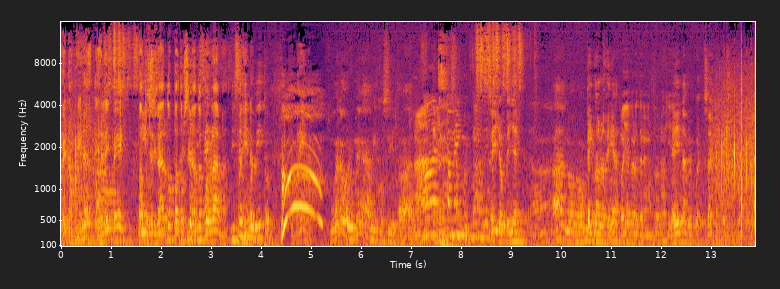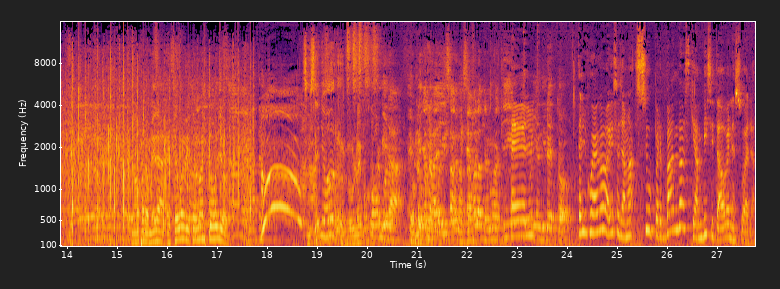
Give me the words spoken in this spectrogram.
bueno, mira, LP patrocinando, patrocinando el programa. Dice mi huevito. Sube el volumen a mi cosita, ¿vale? Ah, eso también. Sí, yo pillé Ah, no, no. tecnología. Oye, pero tenemos todos los Ahí también, pues, ¿sabes qué? No, pero mira, ese huevito no es tuyo. Sí, señor, volvemos con. Mira, explícanos ahí, Sama. Sama la tenemos aquí El- hoy en directo. El juego hoy se llama Super Bandas que han visitado Venezuela.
